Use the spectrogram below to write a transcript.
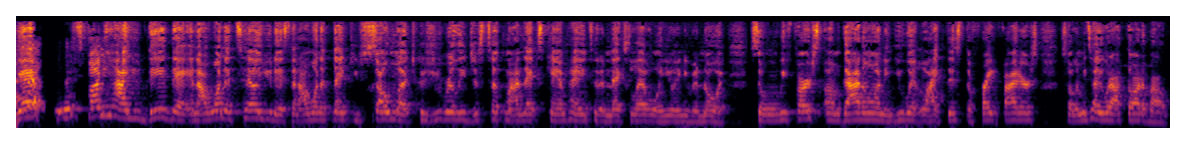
Yes, it's funny how you did that. And I want to tell you this, and I want to thank you so much because you really just took my next campaign to the next level and you ain't even know it. So when we first um got on and you went like this, the freight fighters. So let me tell you what I thought about.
